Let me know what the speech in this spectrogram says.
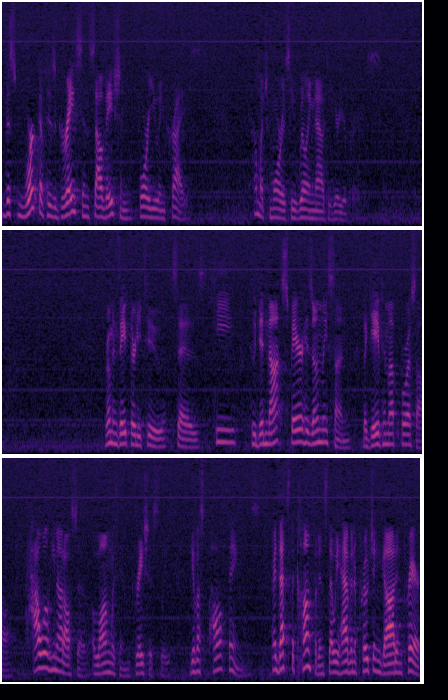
this work of his grace and salvation for you in Christ. How much more is he willing now to hear your prayers? Romans 8:32 says, "He who did not spare his only son, but gave him up for us all, how will he not also, along with him, graciously give us all things?" Right? That's the confidence that we have in approaching God in prayer,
